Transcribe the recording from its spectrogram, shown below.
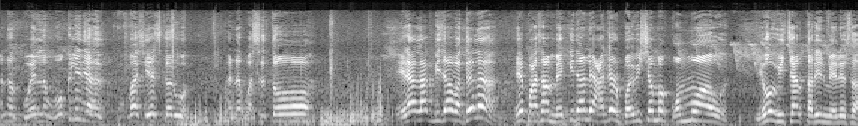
અને કોયલને મોકલી દે બસ એ જ કરવું. અને પછી તો એના લાખ બીજા વધે ને, એ પાછા મેકી દે એટલે આગળ ભવિષ્યમાં કોમમાં આવો. એવો વિચાર કરીને મેલ્યો છે.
